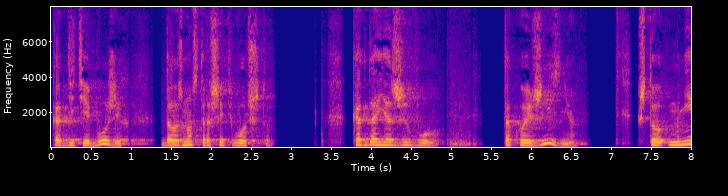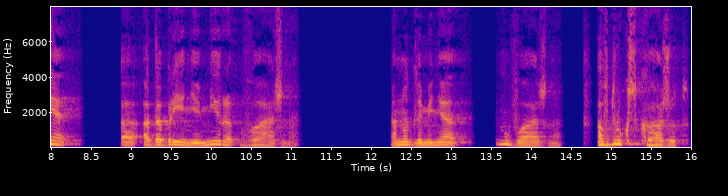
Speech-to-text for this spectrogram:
как детей Божьих, должно страшить вот что. Когда я живу такой жизнью, что мне а, одобрение мира важно. Оно для меня, ну, важно. А вдруг скажут,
